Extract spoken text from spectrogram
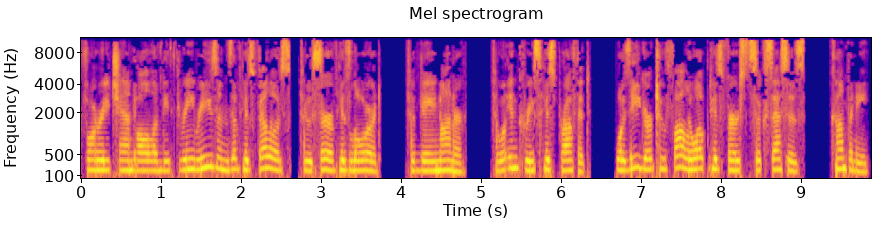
for each and all of the three reasons of his fellows, to serve his lord, to gain honor, to increase his profit, was eager to follow up his first successes. Company,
